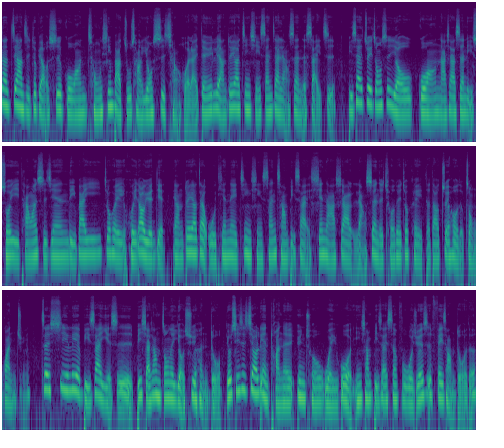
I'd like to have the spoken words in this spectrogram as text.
那这样子就表示国王重新把主场优势抢回来，等于两队要进行三战两胜的赛制。比赛最终是由国王拿下胜利，所以台湾时间礼拜一就会回到原点，两队要在五天内进行三场比赛，先拿下两胜的球队就可以得到最后的总冠军。这系列比赛也是比想象中的有趣很多，尤其是教练团的运筹帷幄，影响比赛胜负，我觉得是非常多的。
